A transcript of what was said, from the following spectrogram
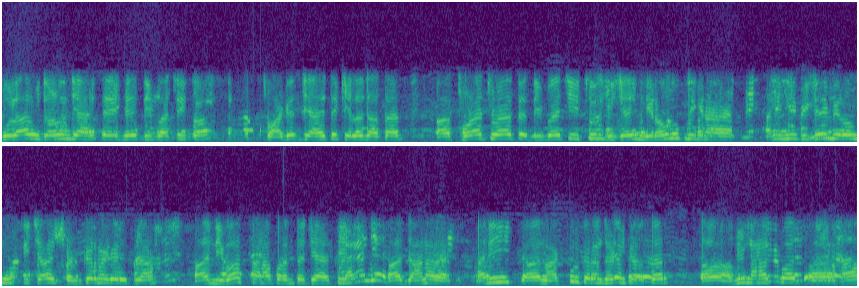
गुलाल उधळून जे आहे ते हे दिव्याचं इथं स्वागत जे आहे ते केलं जात आहे. थोड्याच वेळात दिव्याची इथून विजयी मिरवणूक निघणार आहे. आणि ही विजयी मिरवणूक तिच्या शंकरनगर इथल्या निवासस्थानापर्यंत जी आहे ती जाणार आहे. आणि नागपूरकरांसाठी खरं तर अभिमानास्पद हा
